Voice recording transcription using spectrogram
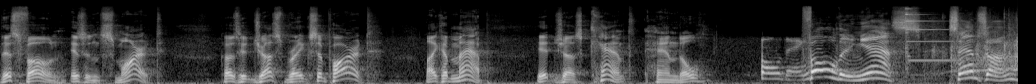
This phone isn't smart, because it just breaks apart. Like a map, it just can't handle. Folding. Folding, yes. Samsung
